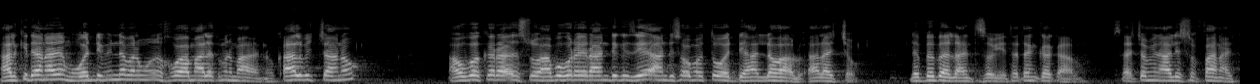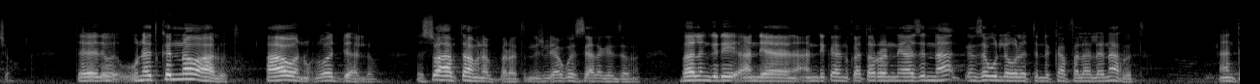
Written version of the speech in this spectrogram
ቃል ኪዳን አለም ወንድም እነመልሙእኽዋ ማለት ምን ማለት ነው? ቃል ብቻ ነው? አቡበክር እሱ አቡ ሁረይራ አንድ ጊዜ አንድ ሰው መጥቶ ወድሃለሁ አሉ አላቸው። ልብ በል አንተ ሰውዬ ተጠንቀቅ አሉ። እሳቸው ሚን አሊ ሱፋ ናቸው። እውነትክን ነው አሉት። አዎን ወዳለሁ እሱ ሀብታም ነበረ ትንሽ ያጎስ ያለ ገንዘብ ነው በል እንግዲህ አንድ ቀን ቀጠሮ እንያዝና ገንዘቡን ለሁለት እንካፈላለን አሉት። አንተ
